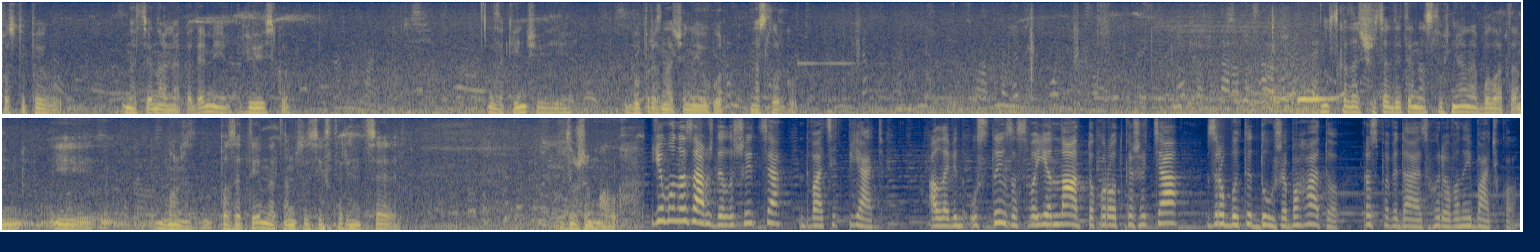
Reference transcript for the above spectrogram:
Поступив в Національну академію Львівську, закінчив її, був призначений у ГУР на службу. Ну, сказати, що ця дитина слухняна була там і може, позитивна там з усіх сторон, це дуже мало. Йому назавжди лишиться 25. Але він устиг за своє надто коротке життя зробити дуже багато, розповідає згорьований батько.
